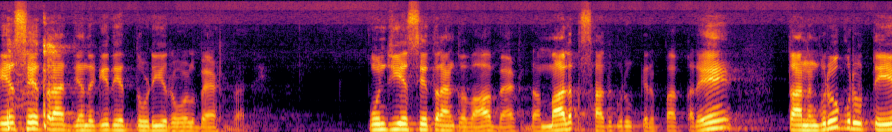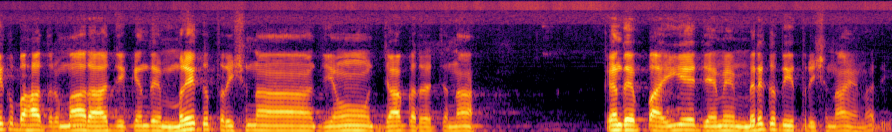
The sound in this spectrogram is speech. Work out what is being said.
ਇਸੇ ਤਰ੍ਹਾਂ ਜ਼ਿੰਦਗੀ ਦੇ ਤੂੜੀ ਰੋਲ ਬੈਠਦਾ ਜੀ। ਪੂੰਜੀ ਇਸੇ ਤਰ੍ਹਾਂ ਗਵਾਹ ਬੈਠਦਾ। ਮਾਲਕ, ਸਤਿਗੁਰੂ ਕਿਰਪਾ ਕਰੇ ਧੰਨ ਗੁਰੂ ਗੁਰੂ ਤੇਗ ਬਹਾਦਰ ਮਹਾਰਾਜ ਜੀ ਕਹਿੰਦੇ, ਮ੍ਰਿਗ ਤ੍ਰਿਸ਼ਨਾ ਜਿਉ ਜਗ ਰਚਨਾ। ਕਹਿੰਦੇ, ਭਾਈ, ਇਹ ਜਿਵੇਂ ਮਿਰਗ ਦੀ ਤ੍ਰਿਸ਼ਨਾ ਹੈ ਨਾ ਜੀ,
